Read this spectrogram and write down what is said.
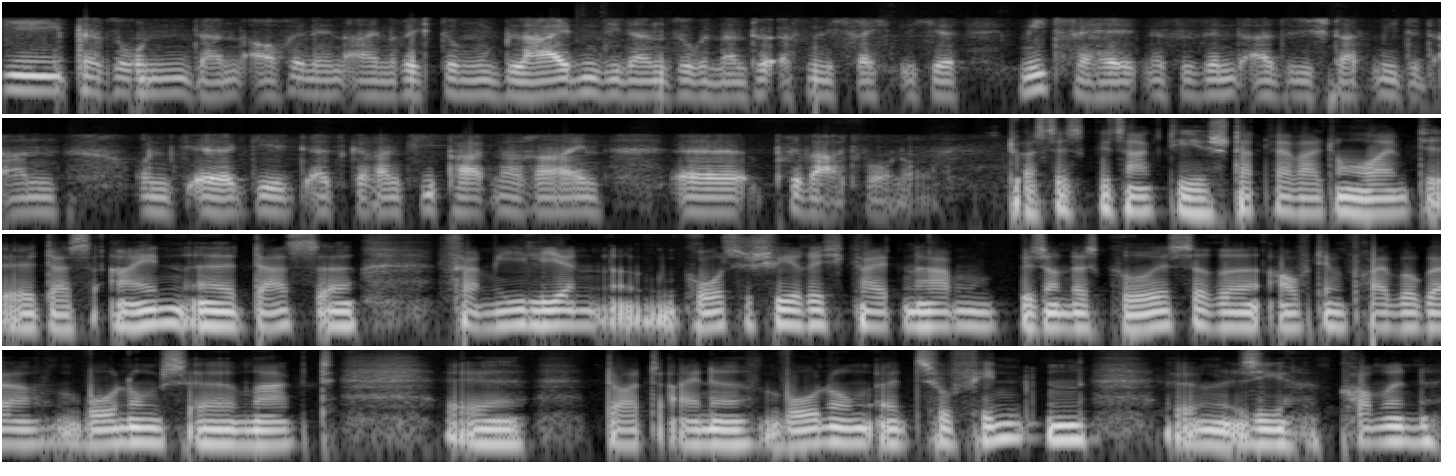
die Personen dann auch in den Einrichtungen bleiben, die dann sogenannte öffentlich-rechtliche Mietverhältnisse sind. Also die Stadt mietet an und äh, gilt als Garantiepartner rein äh, Privatwohnungen. Du hast es gesagt, die Stadtverwaltung räumt äh, das ein, äh, dass äh, Familien große Schwierigkeiten haben, besonders größere auf dem Freiburger Wohnungsmarkt dort eine Wohnung zu finden. Ähm, sie kommen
